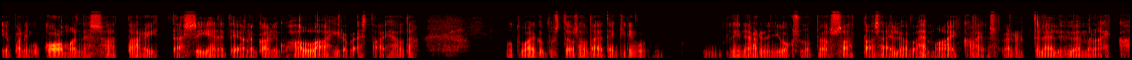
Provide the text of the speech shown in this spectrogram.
Jopa niin kuin kolmannes saattaa riittää siihen, että ei ainakaan niin hallaa hirveästä aiheuta. Mutta vaikutusten osalta etenkin niin lineaarinen juoksunopeus saattaa säilyä vähemmän aikaa, jos verryttelee lyhyemmän aikaa.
